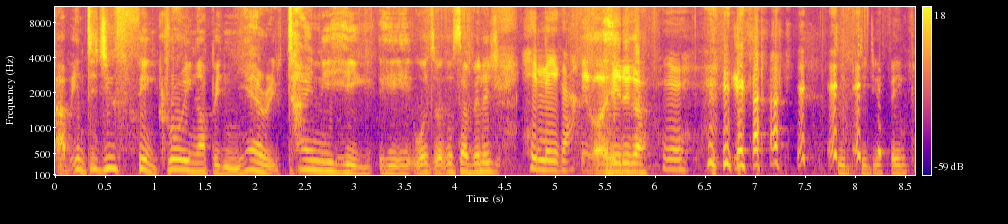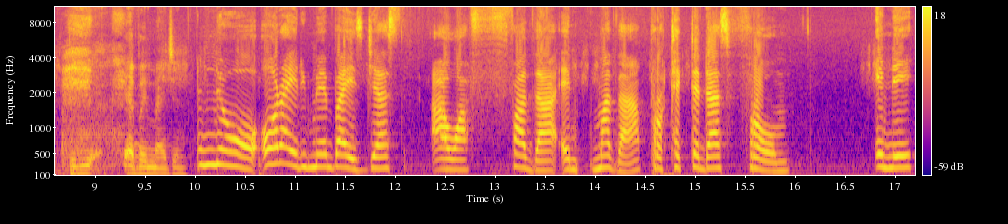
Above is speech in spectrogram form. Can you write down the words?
I mean, did you think growing up in Nyeri, tiny, he, he, what's, what's that village? Hilega. Oh, Hiriga. Yeah. Did, did you think? Did you ever imagine? No, all I remember is just our father and mother protected us from any,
